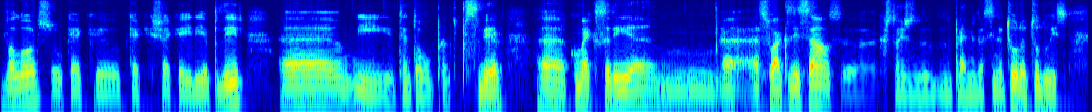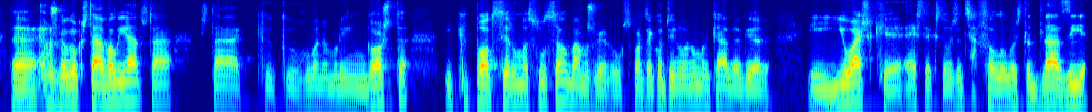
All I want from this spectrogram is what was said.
valores, o que é que o que é que Checa iria pedir uh, e tentou pronto, perceber como é que seria hum, a, a sua aquisição, se, questões de, de prémio de assinatura, tudo isso. Uh, é um jogador que está avaliado, está, está que, que o Ruben Amorim gosta e que pode ser uma solução. Vamos ver. O Sporting continua no mercado a ver. E, e eu acho que esta questão a gente já falou bastante da Azia.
